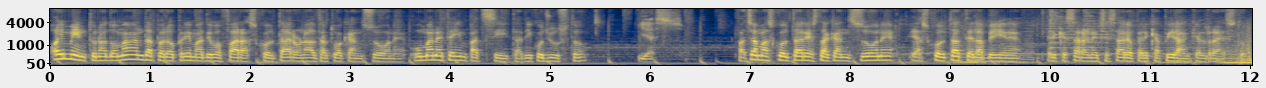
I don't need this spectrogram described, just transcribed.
Ho in mente una domanda, però prima devo far ascoltare un'altra tua canzone. Umanità impazzita, dico giusto? Yes. Facciamo ascoltare sta canzone e ascoltatela bene, perché sarà necessario per capire anche il resto.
